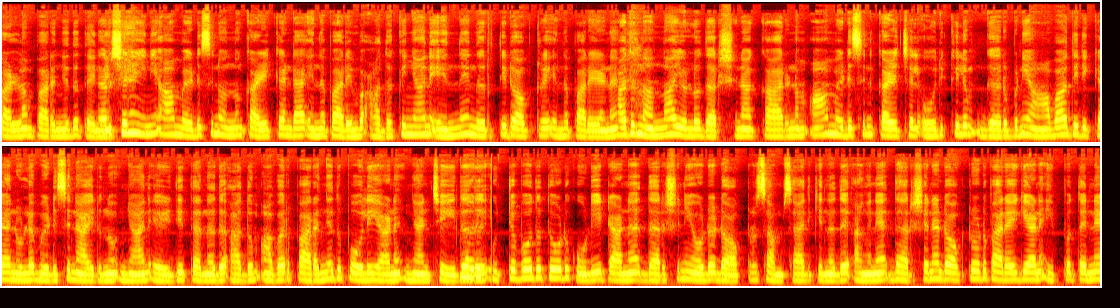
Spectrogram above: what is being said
കള്ളം പറഞ്ഞത് തന്നെ. ദർശന ഇനി ആ മെഡിസിൻ ഒന്നും കഴിക്കണ്ട എന്ന് പറയുമ്പോൾ അതൊക്കെ ഞാൻ എന്നേ നിർത്തി ഡോക്ടറെ എന്ന് പറയണേ. അത് നന്നായുള്ളൂ ദർശന. കാരണം ആ മെഡിസിൻ കഴിച്ചാൽ ഒരിക്കലും ഗർഭിണി ആവാതിരിക്കാനുള്ള മെഡിസിൻ ആയിരുന്നു ഞാൻ എഴുതി തന്നത്. അതും അവർ പറഞ്ഞതുപോലെയാണ് ഞാൻ ചെയ്തത്. കുറ്റബോധത്തോട് കൂടിയിട്ടാണ് ദർശനയോട് ഡോക്ടർ സംസാരിക്കുന്നത്. അങ്ങനെ ദർശന ഡോക്ടറോട് പറയുകയാണ് ഇപ്പോൾ തന്നെ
